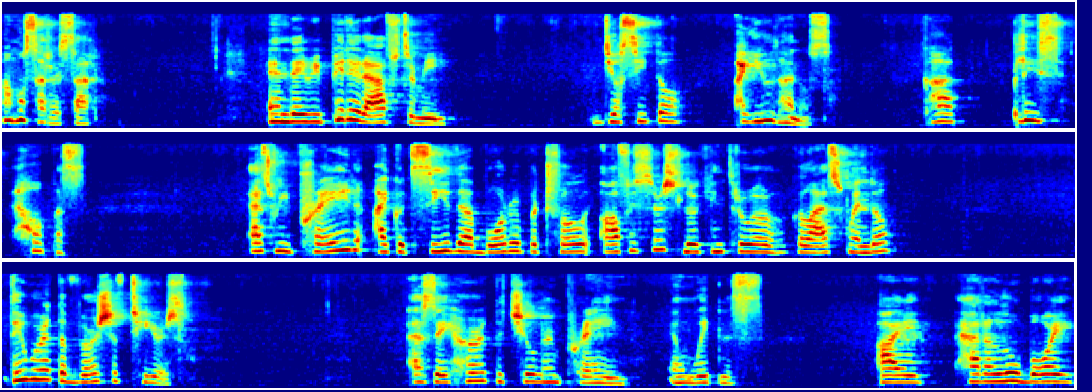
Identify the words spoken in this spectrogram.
Vamos a rezar. And they repeated after me, Diosito, ayúdanos. God, please help us. As we prayed, I could see the Border Patrol officers looking through a glass window. They were at the verge of tears as they heard the children praying and witness. I had a little boy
